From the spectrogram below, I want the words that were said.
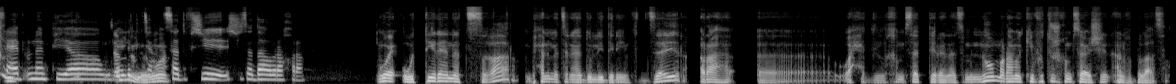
الألعاب الاولمبيه ولا الا كنت في شي شي تظاهرة أخرى. والـ terrain ات الصغار بحال مثلا هادو اللي دايرين في الجزائر راه آه واحد الخمسة terrain ات منهم راه ما كيفوتوش 25000 بلاصة.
